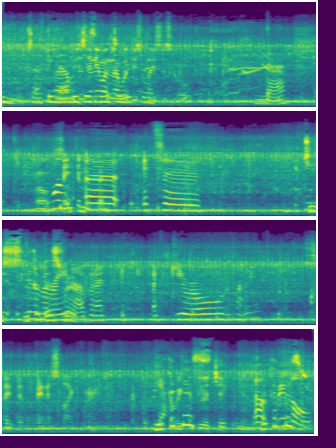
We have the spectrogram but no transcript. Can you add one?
Mm, So I think now Um, we does just anyone know what this place is called? Nah. Oh, well, sentiment. uh, it's a Jeez, it's look in a at this marina, road. but I, it's a Girold or something. Say the Venice-like marina. Yeah. Look we at can this. do a check-in Oh, Look at this Grimald. road.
